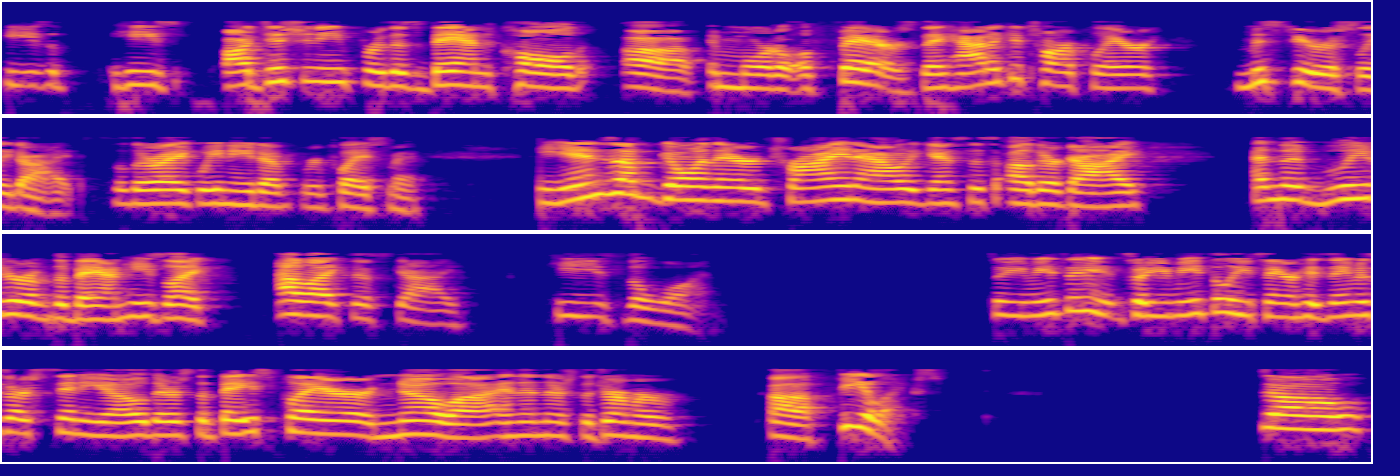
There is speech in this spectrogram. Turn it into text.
He's a he's auditioning for this band called uh, Immortal Affairs. They had a guitar player mysteriously died. So they're like, we need a replacement. He ends up going there trying out against this other guy and the leader of the band, he's like, I like this guy. He's the one. So you meet the, so you meet the lead singer. His name is Arsenio. There's the bass player, Noah, and then there's the drummer, uh, Felix. So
